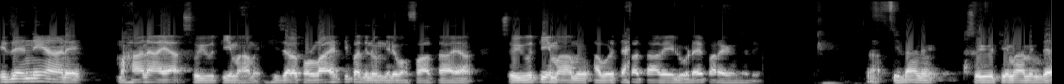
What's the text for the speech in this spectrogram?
ഇത് തന്നെയാണ് മഹാനായ സുയൂത്തി ഇമാമ്. ഹിജറ തൊള്ളായിരത്തി പതിനൊന്നിൽ വഫാത്തായ സുയൂത്തി ഇമാമ് അവിടുത്തെ ഫത്താവയിലൂടെ പറയുന്നത്. ഇതാണ് സുയൂത്തി ഇമാമിന്റെ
